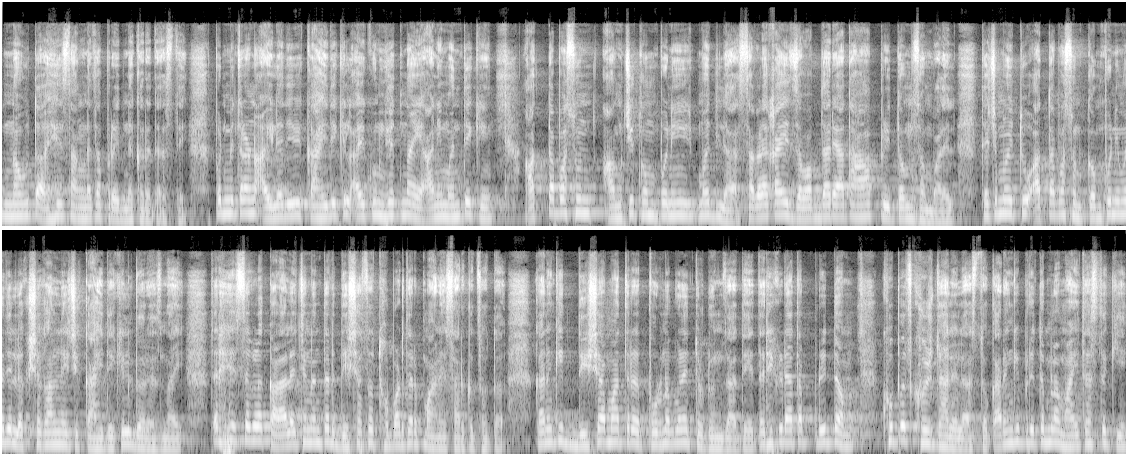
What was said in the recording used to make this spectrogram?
नव्हता हे सांगण्याचा प्रयत्न करत असते. पण मित्रांनो अहिल्यादेवी काही देखील ऐकून घेत नाही आणि आणि म्हणते की आत्तापासून आमची कंपनीमधल्या सगळ्या काही जबाबदाऱ्या आता हा प्रीतम सांभाळेल. त्याच्यामुळे तू आत्तापासून कंपनीमध्ये लक्ष घालण्याची काही देखील गरज नाही. तर हे सगळं कळाल्याच्या नंतर देशाचं थोबाड तर पाहण्यासारखंच होतं. कारण की दिशा मात्र पूर्णपणे तुटून जाते. तर इकडे आता प्रीतम खूपच खुश झालेला असतो. कारण की प्रीतमला माहीत असतं की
